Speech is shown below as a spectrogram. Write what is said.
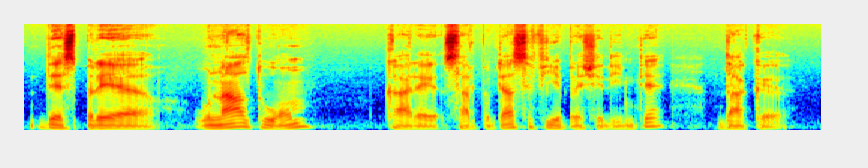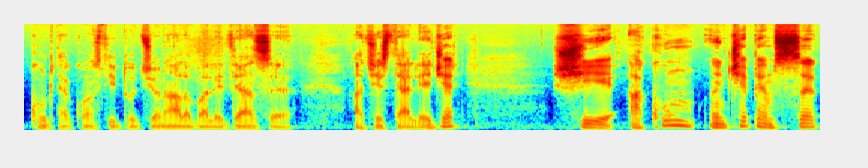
despre un alt om care s-ar putea să fie președinte dacă Curtea Constituțională validează aceste alegeri și acum începem să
